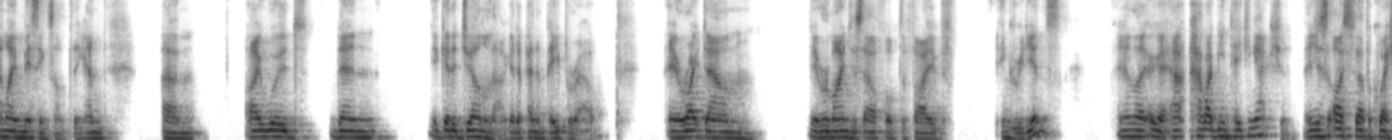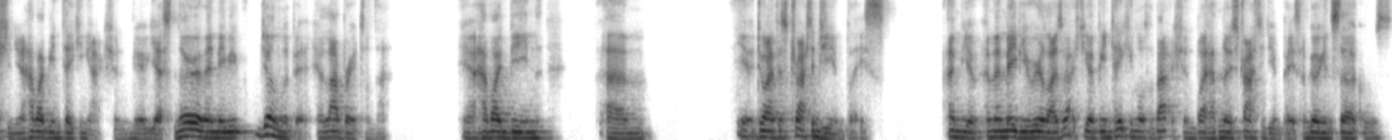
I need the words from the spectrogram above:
am I missing something? And um, I would then get a journal out, get a pen and paper out, and write down, they remind yourself of the five ingredients. And like, okay, have I been taking action? And just ask yourself a question, you know, have I been taking action? You know, yes, no, and then maybe journal a bit, elaborate on that. You know, have I been, um, you know, do I have a strategy in place? And, you know, and then maybe you realize, well, actually, I've been taking lots of action, but I have no strategy in place. I'm going in circles.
